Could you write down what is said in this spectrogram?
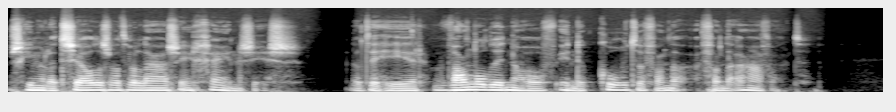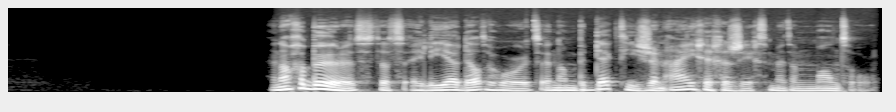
Misschien wel hetzelfde als wat we lazen in Genesis. Dat de Heer wandelde in de hof in de koelte van de, van de avond. En dan gebeurt het dat Elia dat hoort en dan bedekt hij zijn eigen gezicht met een mantel.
